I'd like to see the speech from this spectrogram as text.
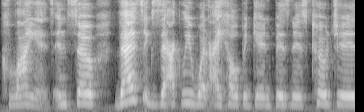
clients. And so that's exactly what I help again business coaches,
